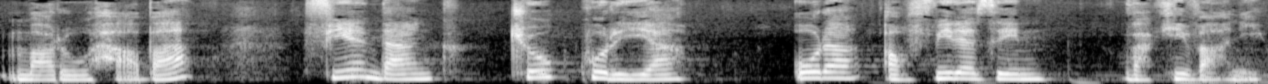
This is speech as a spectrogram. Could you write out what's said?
Maru Haba, Vielen Dank, Chukuria oder Auf Wiedersehen, Wakiwani.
